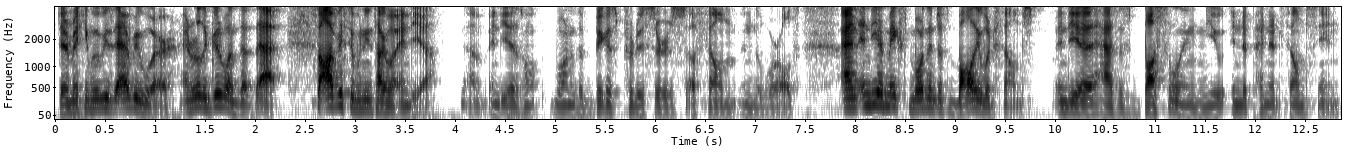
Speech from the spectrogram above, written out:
they're making movies everywhere and really good ones at that. So obviously we need to talk about India um, India is one of the biggest producers of film in the world. And India makes more than just Bollywood films. India has this bustling new independent film scene,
